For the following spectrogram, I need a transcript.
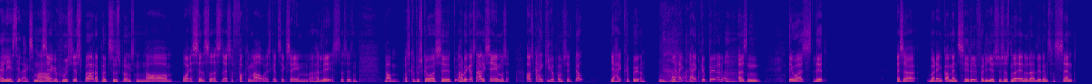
jeg læste heller ikke så meget. Altså, jeg kan huske, jeg spørger dig på et tidspunkt, sådan, Nå, hvor jeg selv sidder og stresser fucking meget over, at jeg skal til eksamen, og har læst, og så sådan, Nå, Oscar, du skal jo også... øh, Du, har du ikke også snart eksamen? Og så, Oscar, han kigger på mig og siger, jo, jeg har ikke købt bøgerne. Jeg har ikke, jeg har ikke købt bøgerne. Og sådan, det er jo også lidt... Altså, hvordan går man til det? Fordi jeg synes også noget andet, der er lidt interessant,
